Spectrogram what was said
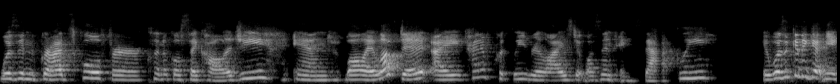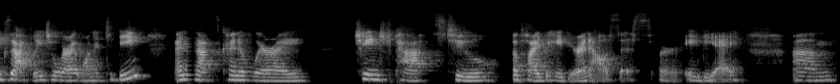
was in grad school for clinical psychology. And while I loved it, I kind of quickly realized it wasn't exactly, it wasn't going to get me exactly to where I wanted to be. And that's kind of where I changed paths to applied behavior analysis or ABA. Um,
